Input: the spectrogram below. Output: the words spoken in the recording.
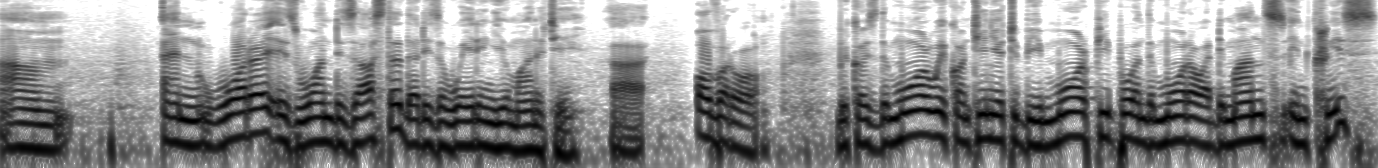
Um, and water is one disaster that is awaiting humanity uh, overall. Because the more we continue to be more people and the more our demands increase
